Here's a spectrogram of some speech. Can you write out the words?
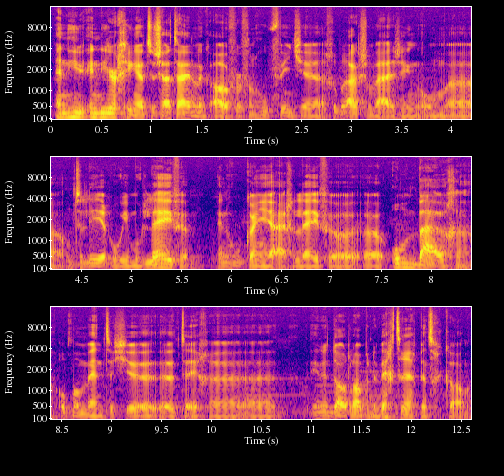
En hier, en hier ging het dus uiteindelijk over van hoe vind je een gebruiksaanwijzing om, uh, om te leren hoe je moet leven. En hoe kan je je eigen leven uh, ombuigen op het moment dat je uh, tegen in een doodlopende weg terecht bent gekomen.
